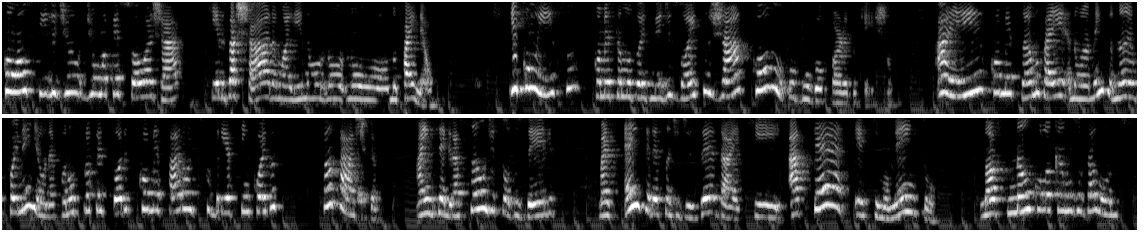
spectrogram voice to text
com o auxílio de, de uma pessoa já que eles acharam ali no, no, no, no painel. E com isso, começamos 2018 já com o Google for Education. Aí começamos, aí não, nem, não foi nem eu, né? Foram os professores que começaram a descobrir assim coisas fantásticas a integração de todos eles. Mas é interessante dizer, Dai, que até esse momento nós não colocamos os alunos,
